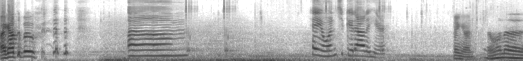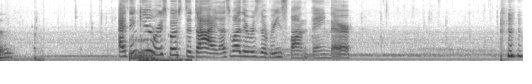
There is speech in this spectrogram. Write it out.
I got the boof! um. Hey, why don't you get out of here? Hang on. I wanna... I think you were supposed to die. That's why there was the respawn thing there. I'm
